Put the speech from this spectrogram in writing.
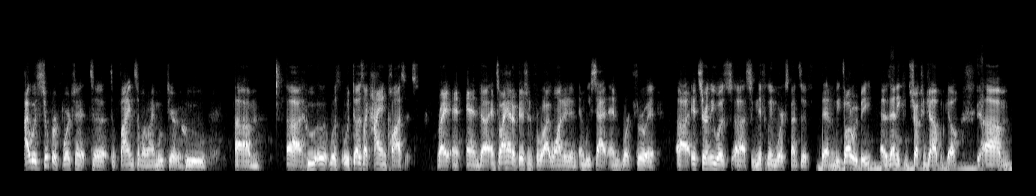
I was super fortunate to to find someone when I moved here who um uh, who uh, was who does like high end closets right? And and uh, and so I had a vision for what I wanted, and, and we sat and worked through it. Uh, it certainly was uh, significantly more expensive than we thought it would be, as any construction job would go. Yeah. Um,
